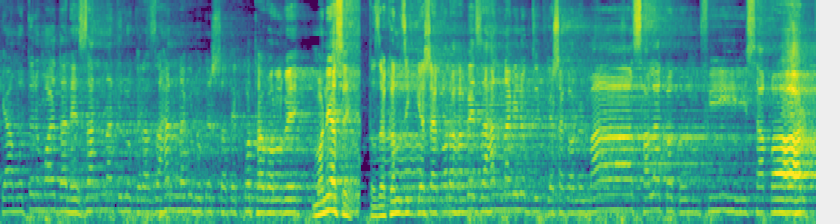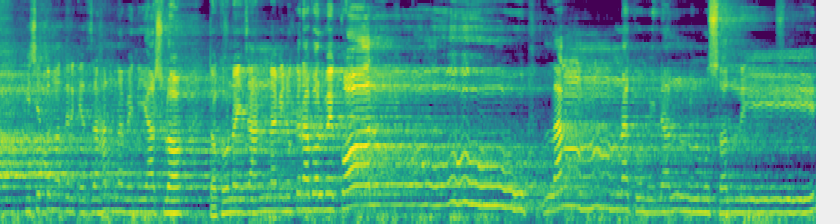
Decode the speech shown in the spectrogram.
কেয়ামতের ময়দানে জান্নাতি লোকেরা জাহান্নামী লোকের সাথে কথা বলবে। মনে আছে? তো যখন জিজ্ঞাসা করা হবে জাহান্নামী লোক জিজ্ঞাসা করবে মা সালাকাকুম ফি সাকার? কিসে তোমাদেরকে জাহান্নামে নিয়ে আসলো? তখন ওই জাহান্নামী লোকেরা বলবে কলু লাম নাকু মিনাল মুসাল্লিন।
